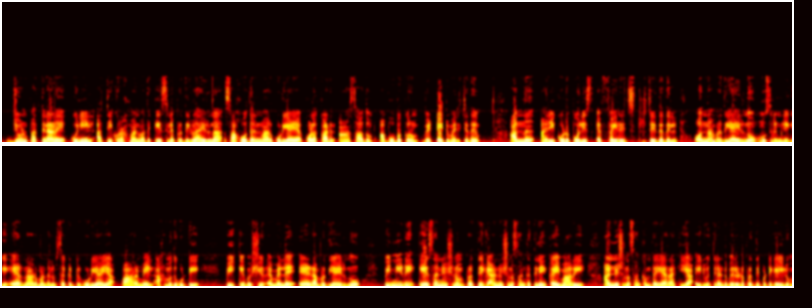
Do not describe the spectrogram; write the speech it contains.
ജൂൺ പത്തിനാണ് കുനിയിൽ അത്തീഖുർ റഹ്മാൻ വധക്കേസിലെ പ്രതികളായിരുന്ന സഹോദരന്മാർ കൂടിയായ കൊളക്കാടൻ ആസാദും അബൂബക്കറും വെട്ടേറ്റു മരിച്ചത്. അന്ന് അരീക്കോട് പോലീസ് എഫ്ഐ രജിസ്റ്റർ ചെയ്തതിൽ ഒന്നാം പ്രതിയായിരുന്നു മുസ്ലിം ലീഗ് ഏറനാട് മണ്ഡലം സെക്രട്ടറി കൂടിയായ Paramel Ahammed Kutty. P K Basheer M L A ഏഴാം പ്രതിയായിരുന്നു. പിന്നീട് കേസന്വേഷണം പ്രത്യേക അന്വേഷണ സംഘത്തിന് കൈമാറി. അന്വേഷണ സംഘം തയ്യാറാക്കിയ ഇരുപത്തിരണ്ട് പേരുടെ പ്രതിപട്ടികയിലും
